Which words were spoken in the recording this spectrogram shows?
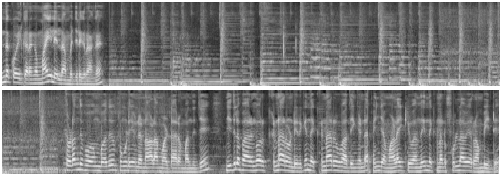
இந்த கோயில்காரங்க மயில் எல்லாம் வச்சிருக்கிறாங்க. தொடர்ந்து போகும்போது புங்குடியுண்ட நாலாம் வட்டாரம் வந்துச்சு. இதில் பாருங்க ஒரு கிணறு ஒன்று இருக்குது இந்த கிணறு பார்த்தீங்கன்னா பெஞ்ச மழைக்கு வந்து இந்த கிணறு ஃபுல்லாகவே ரம்பிட்டு.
